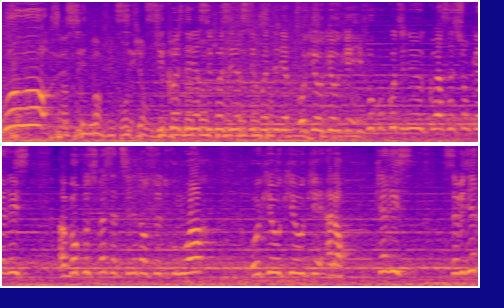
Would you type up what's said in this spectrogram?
Wow, wow C'est un trou noir, je c'est- confirme. C'est je quoi ce délire C'est quoi ce délire C'est quoi ce délire Ok, ok, ok. Il faut qu'on continue notre conversation, Caris, avant qu'on se fasse attirer dans ce trou noir. Ok, ok, ok. Alors, Caris, ça veut dire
